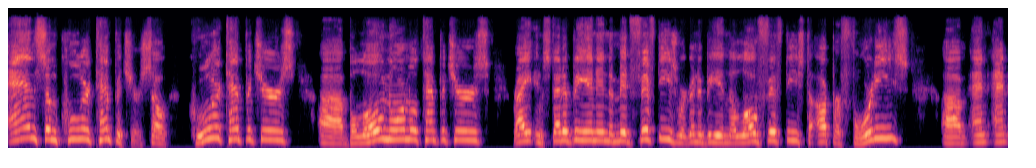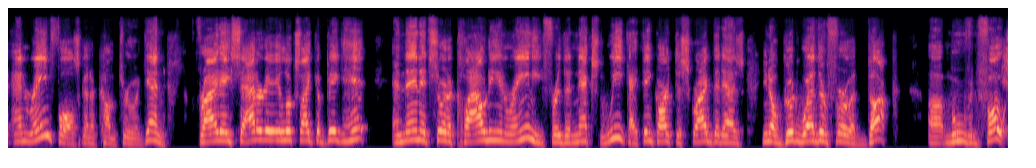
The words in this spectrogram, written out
and some cooler temperatures. So, cooler temperatures, uh, below normal temperatures, right? Instead of being in the mid 50s, we're going to be in the low 50s to upper 40s. Um, and and and rainfall is going to come through again Friday, Saturday looks like a big hit. And then it's sort of cloudy and rainy for the next week. I think Art described it as, you know, good weather for a duck uh, moving forward.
